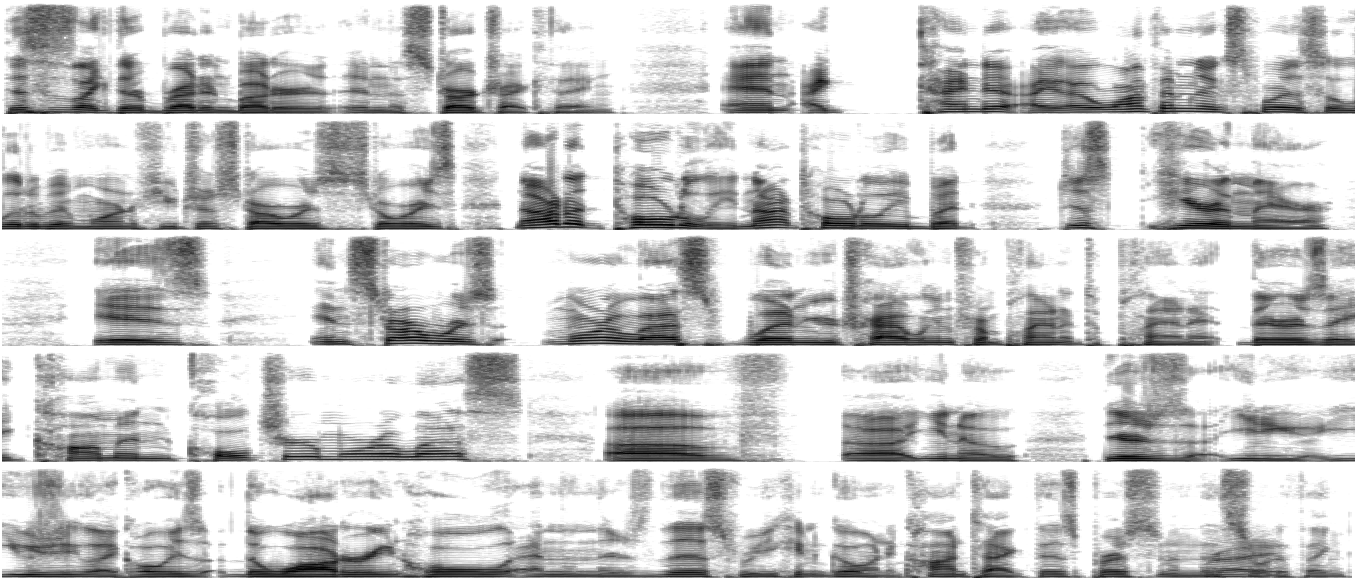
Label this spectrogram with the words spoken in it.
this is like their bread and butter in the Star Trek thing, and I kind of I, I want them to explore this a little bit more in future Star Wars stories. Not a, totally, not totally, but just here and there. Is in Star Wars, more or less, when you're traveling from planet to planet, there is a common culture, more or less, of uh, you know, there's you know usually like always the watering hole, and then there's this where you can go and contact this person and this sort of thing.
